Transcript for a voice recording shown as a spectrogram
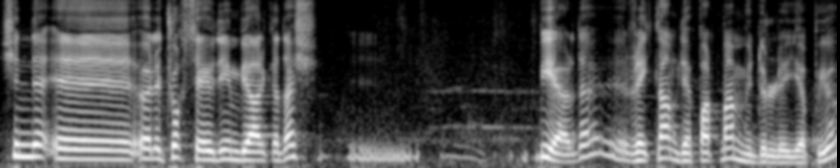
Şimdi e, öyle çok sevdiğim bir arkadaş e, bir yerde reklam departman müdürlüğü yapıyor.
